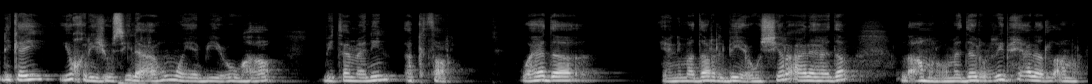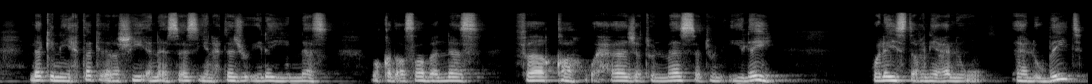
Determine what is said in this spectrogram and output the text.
لكي يخرجوا سلعهم ويبيعوها بثمن أكثر. وهذا يعني مدار البيع والشراء على هذا الأمر ومدار الربح على هذا الأمر. لكن يحتكر شيئا أساسيا يحتاج إليه الناس. وقد أصاب الناس فاقة وحاجة ماسة إليه ولا يستغني عنه أهل بيت.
